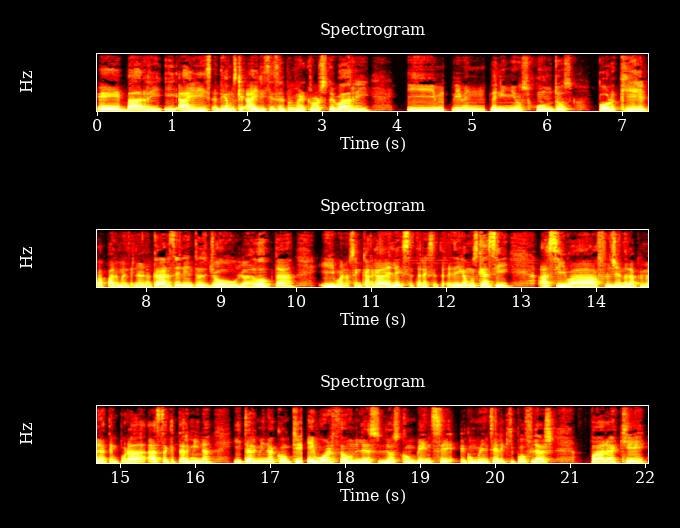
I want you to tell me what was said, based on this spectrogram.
eh, Barry y Iris, digamos que Iris es el primer crush de Barry y viven de niños juntos porque el papá lo mantiene en la cárcel y entonces Joe lo adopta y bueno, se encarga de él, etcétera, etcétera. Digamos que así, así va fluyendo la primera temporada hasta que termina y termina con que Edward Thone les, los convence, convence al equipo Flash para que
